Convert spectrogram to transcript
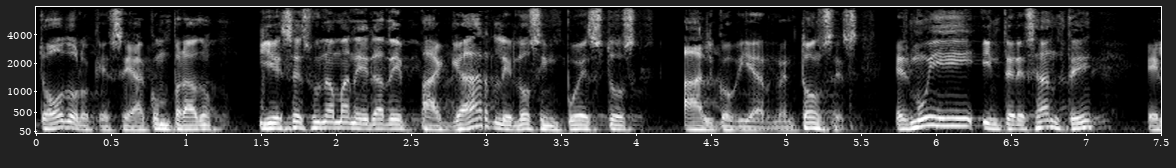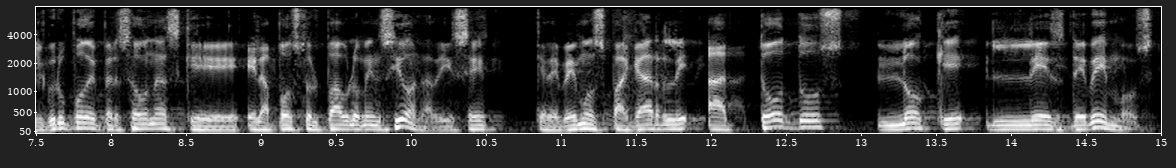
todo lo que se ha comprado. Y esa es una manera de pagarle los impuestos al gobierno. Entonces, es muy interesante el grupo de personas que el apóstol Pablo menciona. Dice que debemos pagarle a todos lo que les debemos.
